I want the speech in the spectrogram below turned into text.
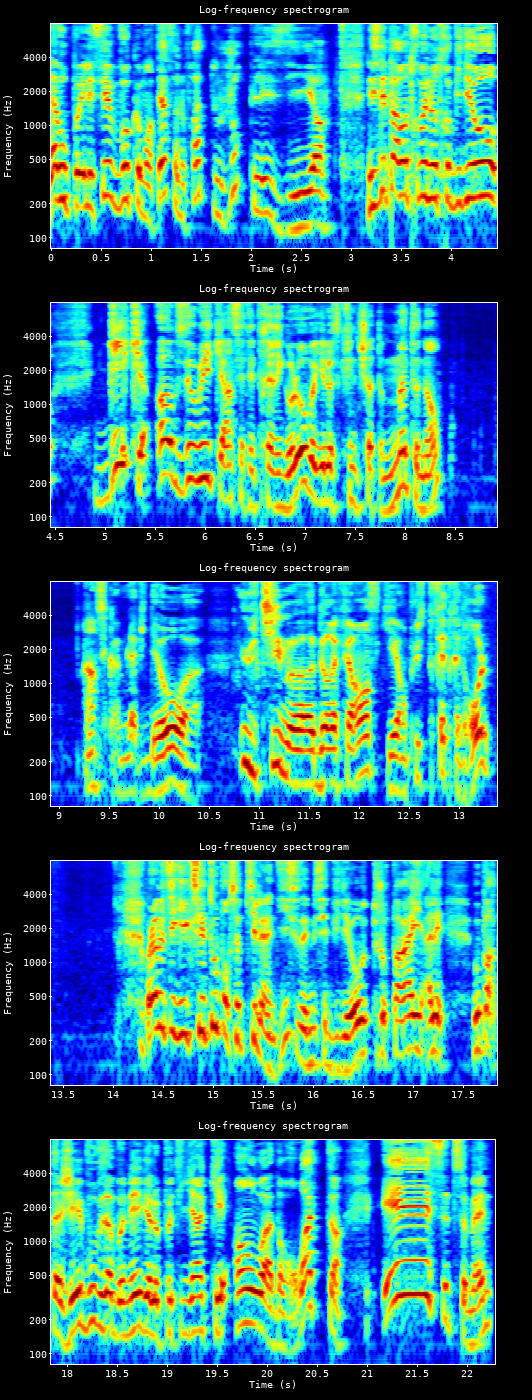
Là, vous pouvez laisser vos commentaires, ça nous fera toujours plaisir. N'hésitez pas à retrouver notre vidéo Geek of the Week. Hein, C'était très rigolo. Voyez le screenshot maintenant. Hein, c'est quand même la vidéo euh, ultime euh, de référence qui est en plus très très drôle. Voilà petit geek, c'est tout pour ce petit lundi. Si vous avez aimé cette vidéo, toujours pareil, allez, vous partagez, vous vous abonnez via le petit lien qui est en haut à droite. Et cette semaine,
